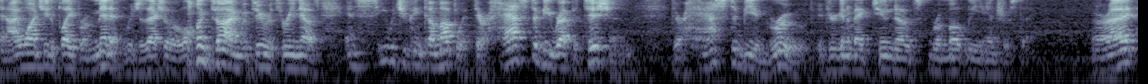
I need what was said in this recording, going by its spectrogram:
and I want you to play for a minute, which is actually a long time with two or three notes, and see what you can come up with. There has to be repetition, there has to be a groove if you're going to make two notes remotely interesting. All right?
